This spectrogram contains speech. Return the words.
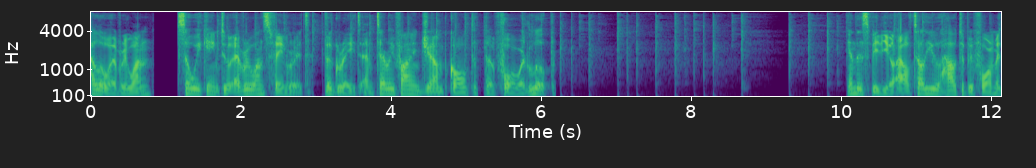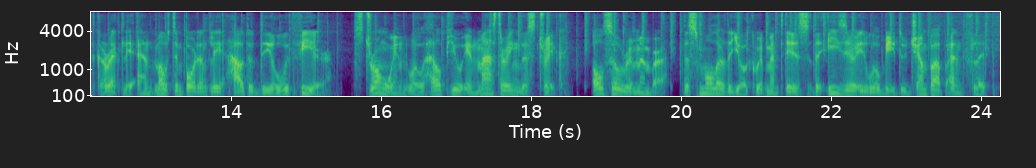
Hello everyone! So we came to everyone's favorite, the great and terrifying jump called the forward loop. In this video I'll tell you how to perform it correctly and most importantly how to deal with fear. Strong wind will help you in mastering this trick. Also remember, the smaller the your equipment is, the easier it will be to jump up and flip.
